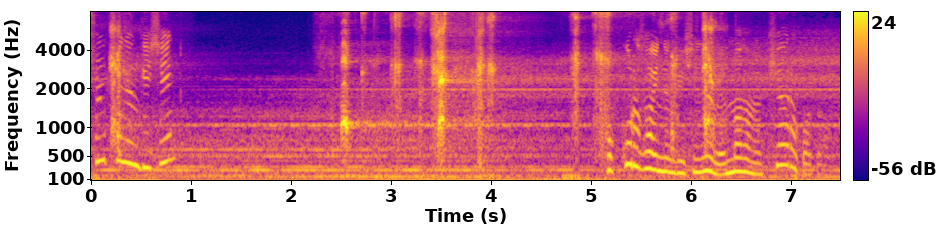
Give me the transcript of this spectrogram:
춤추는 귀신, 거꾸로 서 있는 귀신은 웬만하면 피하라고 하더라고요.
